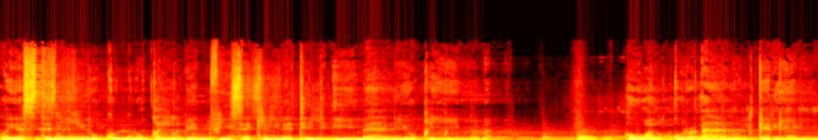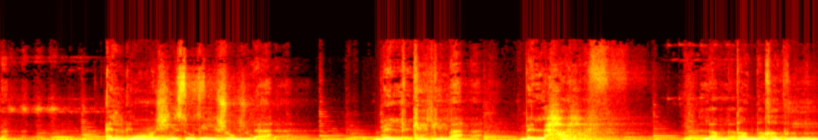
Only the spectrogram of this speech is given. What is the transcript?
ويستنير كل قلب في سكينة الإيمان يقيم. هو القرآن الكريم. المعجز بالجملة بالكلمة بالحرف. لم تنقضي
